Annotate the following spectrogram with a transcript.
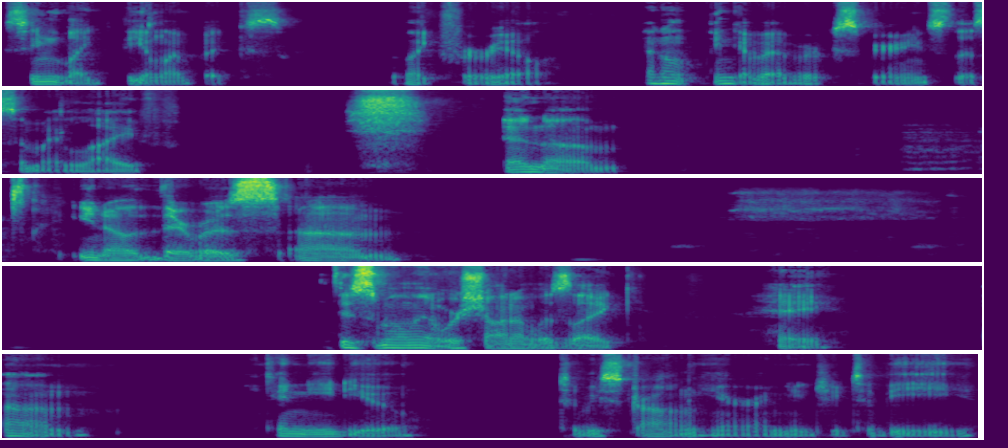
seemed like the olympics like for real. I don't think i've ever experienced this in my life. And um you know there was um this moment where shauna was like hey um i need you to be strong here i need you to be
